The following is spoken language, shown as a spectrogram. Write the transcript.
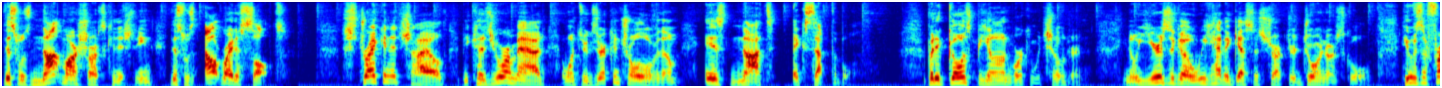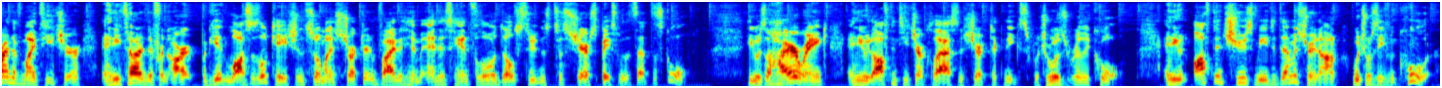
This was not martial arts conditioning, this was outright assault. Striking a child because you are mad and want to exert control over them is not acceptable. But it goes beyond working with children. You know, years ago, we had a guest instructor join our school. He was a friend of my teacher, and he taught a different art, but he had lost his location, so my instructor invited him and his handful of adult students to share space with us at the school. He was a higher rank, and he would often teach our class and share techniques, which was really cool. And he would often choose me to demonstrate on, which was even cooler.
